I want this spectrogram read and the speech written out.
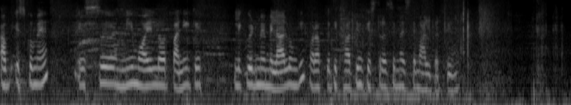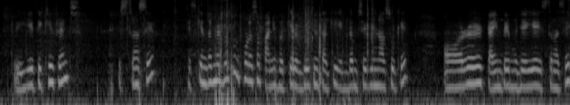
अब इसको मैं इस नीम ऑयल और पानी के लिक्विड में मिला लूँगी और आपको दिखाती हूँ किस तरह से मैं इस्तेमाल करती हूँ। तो ये देखिए फ्रेंड्स, इस तरह से। इसके अंदर मैं बिल्कुल थोड़ा सा पानी भर के रख देती हूँ ताकि एकदम से भी ना सूखे। और टाइम पे मुझे ये इस तरह से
